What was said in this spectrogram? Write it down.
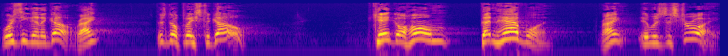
Where's he going to go, right? There's no place to go. He can't go home, doesn't have one, right? It was destroyed.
